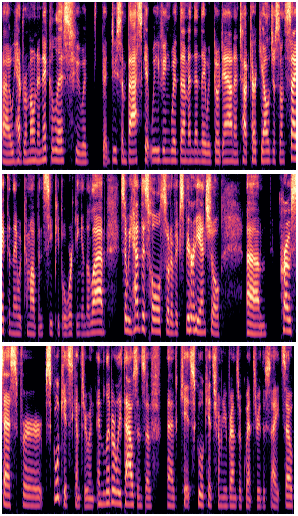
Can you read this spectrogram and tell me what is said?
uh, we had Ramona Nicholas who would do some basket weaving with them. And then they would go down and talk to archaeologists on site. Then they would come up and see people working in the lab. So we had this whole sort of experiential um, process for school kids to come through and, and literally thousands of, of kids school kids from new brunswick went through the site so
